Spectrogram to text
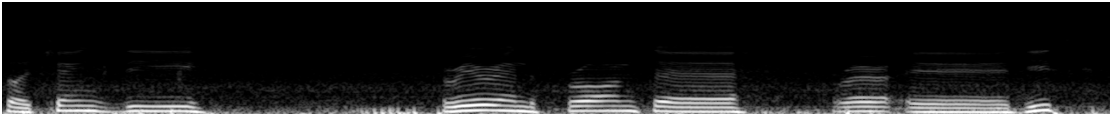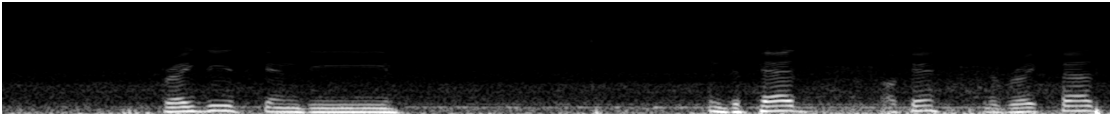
So I changed the rear and front uh, rear uh, disc, brake disc and the and the pads, okay, the brake pads,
